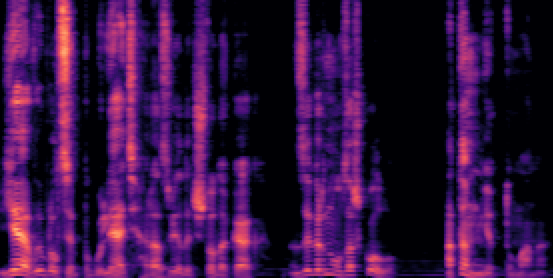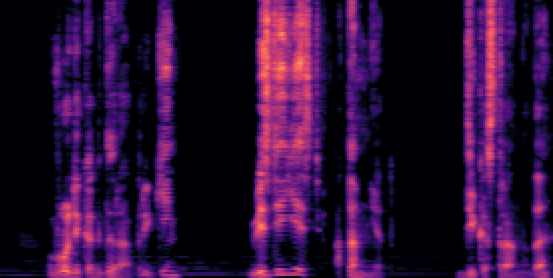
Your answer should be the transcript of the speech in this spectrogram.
«Я выбрался погулять, разведать что да как. Завернул за школу, а там нет тумана. Вроде как дыра, прикинь. Везде есть, а там нет. Дико странно, да?»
